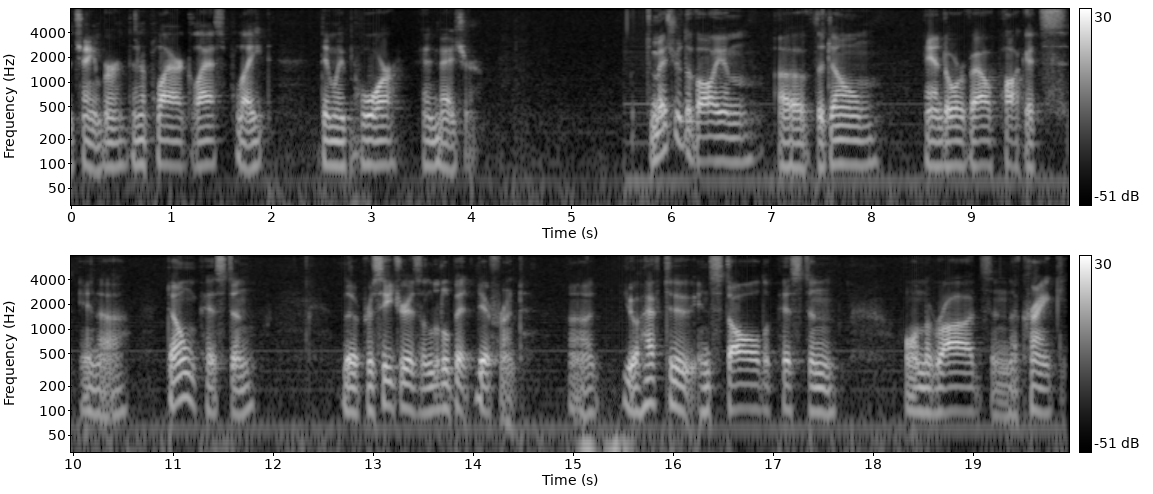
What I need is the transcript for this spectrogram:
the chamber, then apply our glass plate, then we pour and measure. To measure the volume of the dome and or valve pockets in a dome piston, the procedure is a little bit different. Uh, you'll have to install the piston on the rods and the crank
